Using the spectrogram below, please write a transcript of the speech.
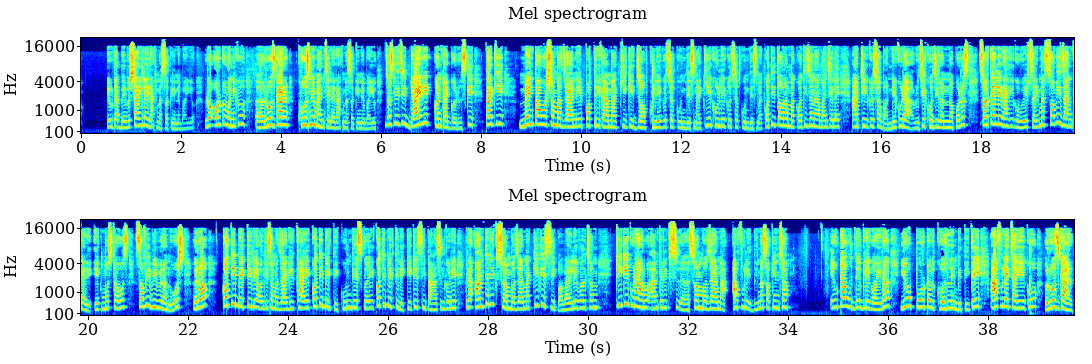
एउटा व्यवसायीलाई राख्न सकिने भयो र अर्को भनेको रोजगार खोज्ने मान्छेलाई राख्न सकिने भयो जसले चाहिँ डाइरेक्ट कन्ट्याक्ट गरोस् कि ताकि मेन पावरसम्म जाने पत्रिकामा के के जब खुलेको छ कुन देशमा के खुलेको छ कुन देशमा कति तलबमा कतिजना मान्छेलाई आँटिएको छ भन्ने कुराहरू चाहिँ खोजिरहनु नपरोस्। सरकारले राखेको वेबसाइटमा सबै जानकारी एकमुष्ट होस् सबै विवरण होस् र कति व्यक्तिले अहिलेसम्म जागिर खाए कति व्यक्ति कुन देश गए कति व्यक्तिले के के सिप हासिल गरे र आन्तरिक श्रम बजारमा के के सिप अभाइलेबल छन् के के कुराहरू आन्तरिक श्रम बजारमा आफूले दिन सकिन्छ एउटा उद्योगले गएर यो पोर्टल खोज्ने बित्तिकै आफूलाई चाहिएको रोजगार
